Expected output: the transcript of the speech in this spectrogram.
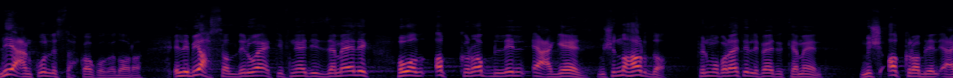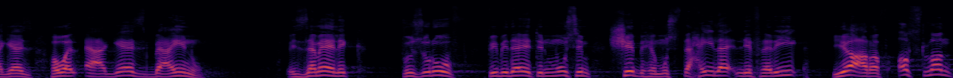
ليه عن كل استحقاق وجدارة؟ اللي بيحصل دلوقتي في نادي الزمالك هو الأقرب للإعجاز. مش النهارده في المباريات اللي فاتت كمان. مش أقرب للإعجاز هو الإعجاز بعينه. الزمالك في ظروف في بداية الموسم شبه مستحيلة لفريق يعرف أصلا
